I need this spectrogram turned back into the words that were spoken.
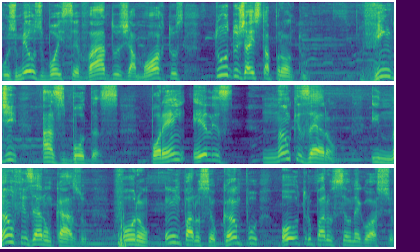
os meus bois cevados já mortos, tudo já está pronto. Vinde às bodas. Porém, eles não quiseram e não fizeram caso. Foram um para o seu campo, outro para o seu negócio.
